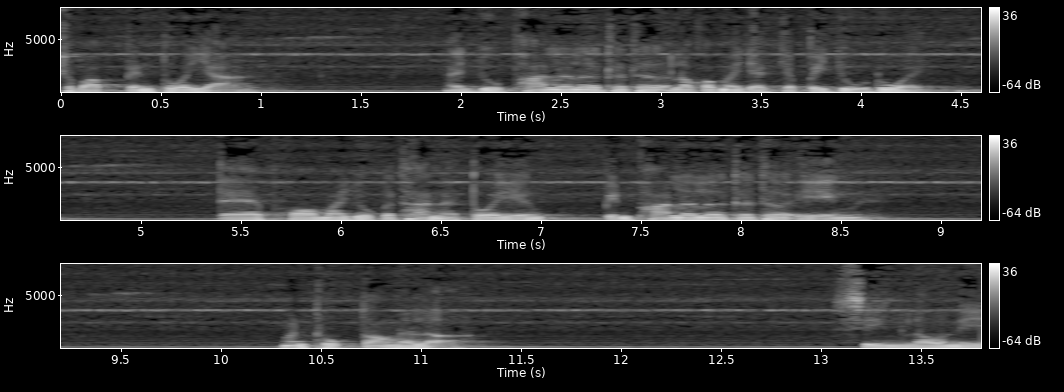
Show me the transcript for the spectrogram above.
ฉบับเป็นตัวอย่าง อยู่พลาดเลอะเทอะเราก็ไม่อยากจะไปอยู่ด้วย แต่พอมาอยู่กับท่านตัวเองเป็นพลาดเลอะเทอะเอง มันถูกต้องแล้วเหรอสิ่งเหล่านี้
